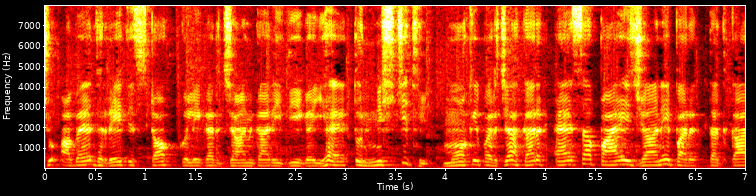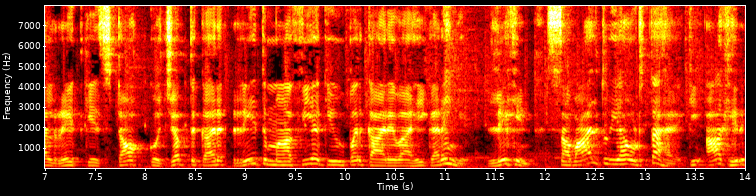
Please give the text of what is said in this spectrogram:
जो अवैध रेत स्टॉक को लेकर जानकारी दी गई है तो निश्चित ही मौके पर जाकर ऐसा पाए जाने पर तत्काल रेत के स्टॉक को जब्त कर रेत माफिया के ऊपर कार्यवाही करेंगे। लेकिन सवाल तो यह उठता है कि आखिर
